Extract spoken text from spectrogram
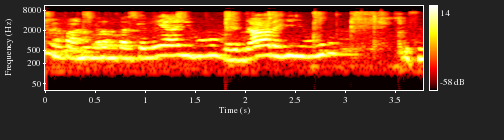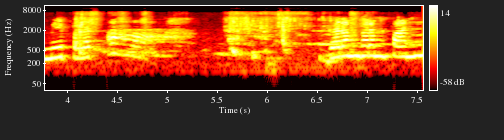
मैं पानी गर्म करके ले आई हूँ मैं जा रही हूँ इसमें पलट। गरम गरम पानी।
